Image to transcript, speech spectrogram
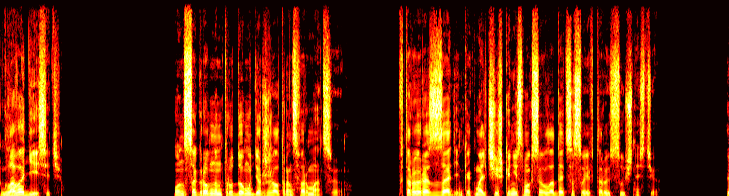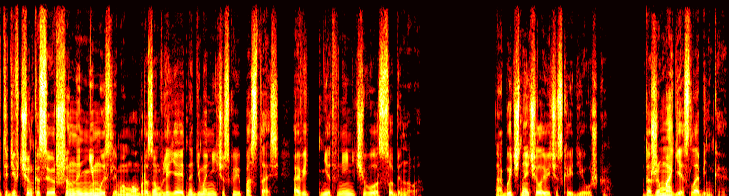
Глава 10. Он с огромным трудом удержал трансформацию. Второй раз за день, как мальчишка не смог совладать со своей второй сущностью. Эта девчонка совершенно немыслимым образом влияет на демоническую ипостась, а ведь нет в ней ничего особенного. Обычная человеческая девушка. Даже магия слабенькая.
